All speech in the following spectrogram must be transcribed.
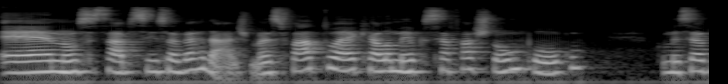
é, não se sabe se isso é verdade, mas fato é que ela meio que se afastou um pouco, a,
